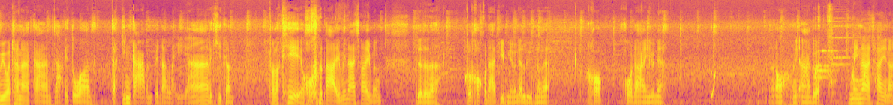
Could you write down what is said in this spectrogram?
วิวัฒนาการจากไอตัวจากกิ้งก่ามันเป็นอะไรอะเดี๋ยวคิดกันจระเข้เหรอคอโคไดไม่น่าใช่มั้งเดี๋ยวเดี๋ยวแล้วคอโคไดพิมพ์ไงวะเนี่ยลืมแล้วแหละคอโคไดอยู่เนี่ย อ๋อมีอาด้วย ไม่น่าใช่นะ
